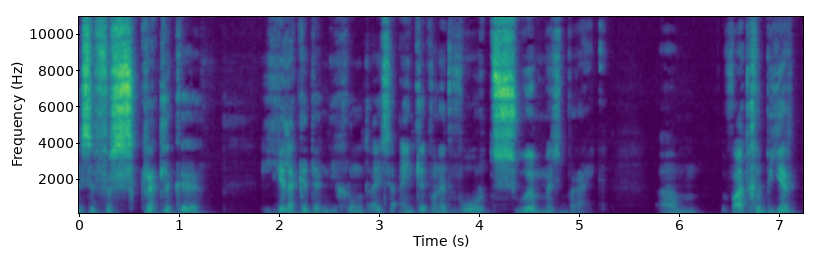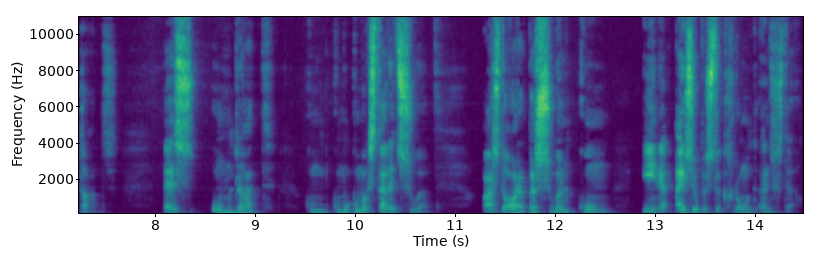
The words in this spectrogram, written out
Dis 'n verskriklike lelike ding die grondeise eintlik want dit word so misbruik. Um wat gebeur tans is omdat kom kom kom ek stel dit so. As daar 'n persoon kom en 'n eis op 'n stuk grond instel.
